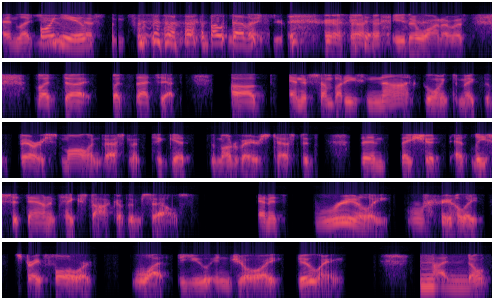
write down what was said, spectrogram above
and let you, Or you. test them for the. Both Well, of us. Thank you. Either one of us. But uh, but that's it. Uh, and if somebody's not going to make the very small investment to get the motivators tested, then they should at least sit down and take stock of themselves. And it's really, really straightforward. What do you enjoy doing? Mhm. Uh, don't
